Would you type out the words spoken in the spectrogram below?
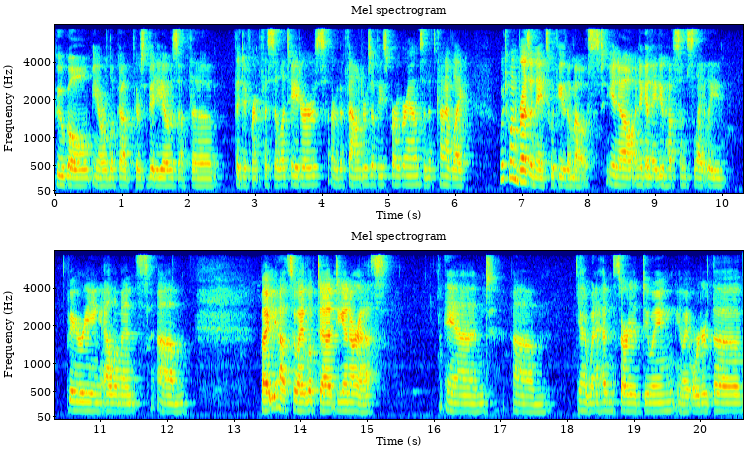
Google, you know, or look up. There's videos of the the different facilitators or the founders of these programs, and it's kind of like which one resonates with you the most, you know. And again, they do have some slightly varying elements. Um, but yeah, so I looked at DNRS, and um, yeah, I went ahead and started doing. You know, I ordered the.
